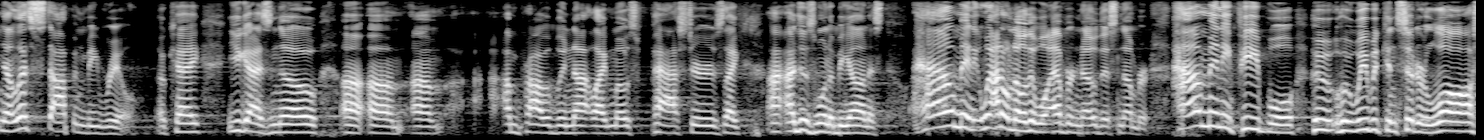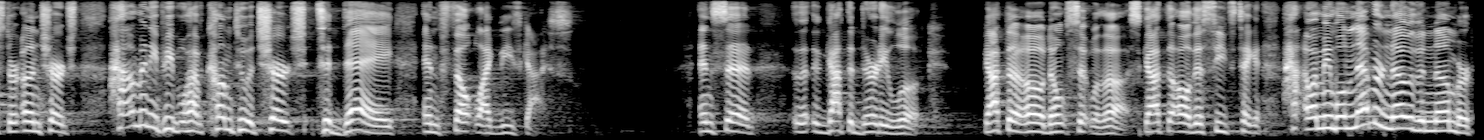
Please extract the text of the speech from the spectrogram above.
now let's stop and be real, okay? You guys know uh, um, um, I'm probably not like most pastors. Like, I, I just want to be honest. How many, well, I don't know that we'll ever know this number. How many people who, who we would consider lost or unchurched, how many people have come to a church today and felt like these guys? And said, uh, got the dirty look Got the, oh, don't sit with us. Got the, oh, this seat's taken. I mean, we'll never know the number,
